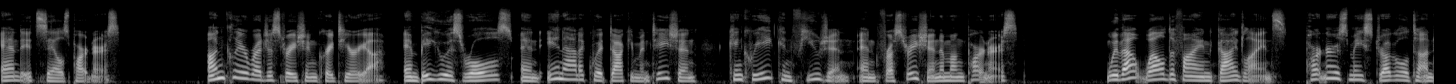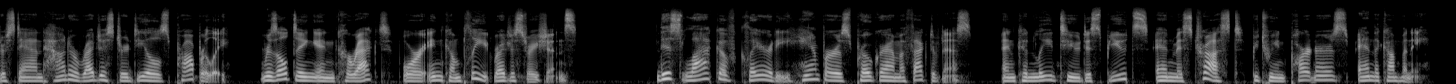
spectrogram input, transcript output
and its sales partners. Unclear registration criteria, ambiguous roles, and inadequate documentation can create confusion and frustration among partners. Without well defined guidelines, partners may struggle to understand how to register deals properly, resulting in correct or incomplete registrations. This lack of clarity hampers program effectiveness and can lead to disputes and mistrust between partners and the company.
